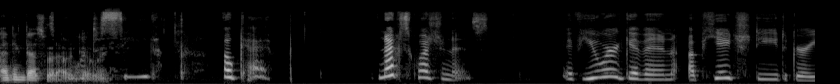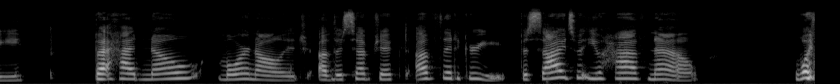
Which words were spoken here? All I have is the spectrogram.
I think that's what So I would go with. Okay. Next question is if you were given a PhD degree but had no more knowledge of the subject of the degree besides what you have now, what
